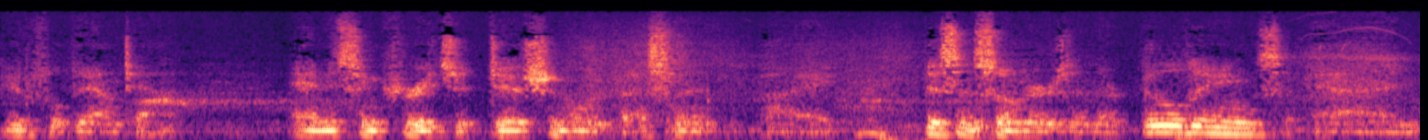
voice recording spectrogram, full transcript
beautiful downtown, and it's encouraged additional investment by business owners in their buildings and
